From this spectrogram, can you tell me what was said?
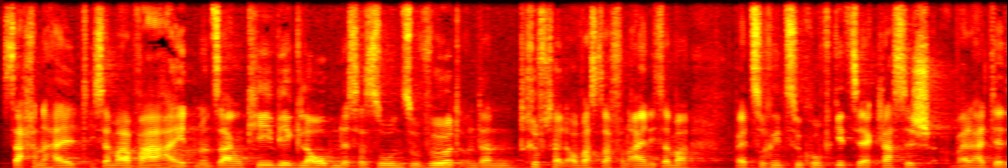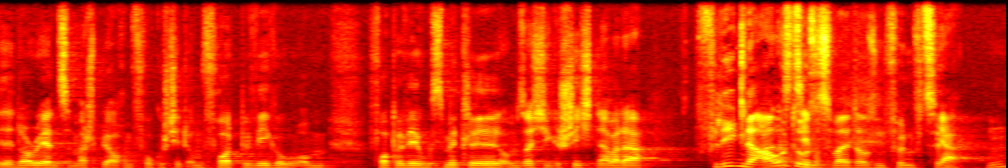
Sachen halt, ich sag mal, Wahrheiten und sagen, okay, wir glauben, dass das so und so wird und dann trifft halt auch was davon ein. Ich sag mal, bei Zurück in die Zukunft geht es ja klassisch, weil halt der DeLorean zum Beispiel auch im Fokus steht, um Fortbewegung, um Fortbewegungsmittel, um solche Geschichten. Aber da Fliegende Autos 2015. Ja, hm?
